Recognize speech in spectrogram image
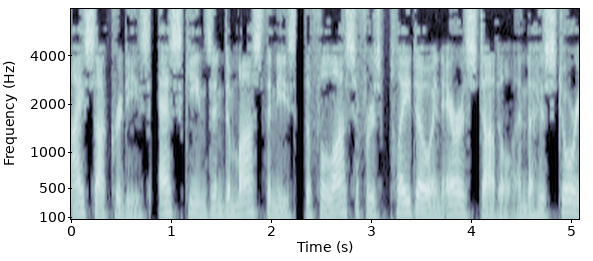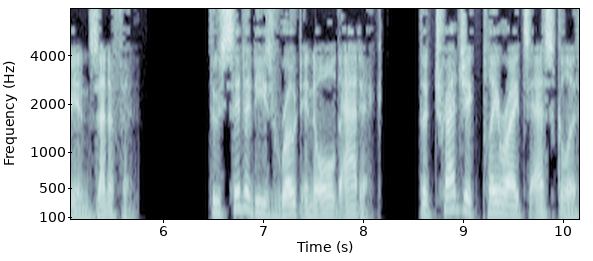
Isocrates, Aeschines and Demosthenes, the philosophers Plato and Aristotle and the historian Xenophon. Thucydides wrote in Old Attic. The tragic playwrights Aeschylus,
